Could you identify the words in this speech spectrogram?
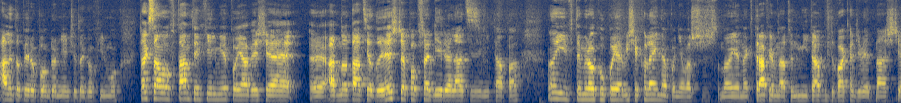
ale dopiero po oglądnięciu tego filmu. Tak samo w tamtym filmie pojawia się e, adnotacja do jeszcze poprzedniej relacji z meetupa. No i w tym roku pojawi się kolejna, ponieważ no jednak trafiam na ten meetup 2K19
